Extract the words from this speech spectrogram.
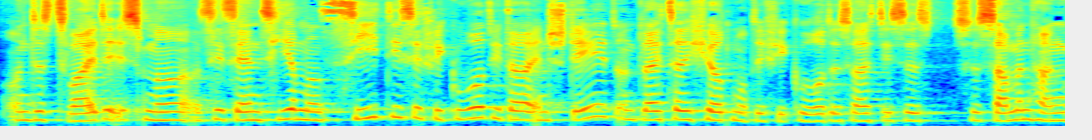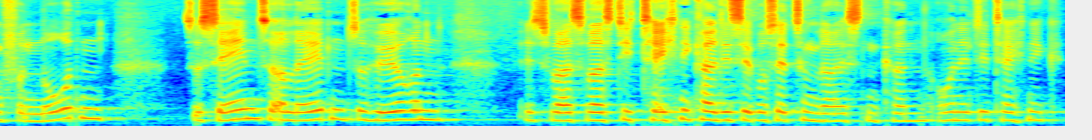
Und das Zweite ist, man, Sie sehen es hier, man sieht diese Figur, die da entsteht und gleichzeitig hört man die Figur. Das heißt, dieser Zusammenhang von Noten zu sehen, zu erleben, zu hören, ist was, was die Technik halt diese Übersetzung leisten kann. Ohne die Technik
